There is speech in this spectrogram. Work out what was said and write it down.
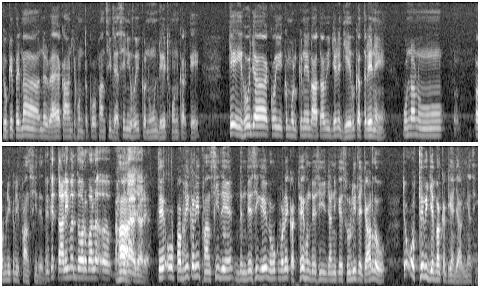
ਕਿਉਂਕਿ ਪਹਿਲਾਂ ਨਿਰਵੈਆ ਕਾਂਡ 'ਚ ਹੁਣ ਤੱਕ ਉਹ ਫਾਂਸੀ ਵੈਸੇ ਨਹੀਂ ਹੋਈ ਕਾਨੂੰਨ ਲੇਟ ਹੋਣ ਕਰਕੇ। ਤੇ ਇਹੋ ਜਿਹਾ ਕੋਈ ਇੱਕ ਮੁਲਕ ਨੇ ਲਾਤਾ ਵੀ ਜਿਹੜੇ ਜੇਬ ਕਤਰੇ ਨੇ ਉਹਨਾਂ ਨੂੰ ਪਬਲਿਕਲੀ ਫਾਂਸੀ ਦੇ ਦਿਓ ਕਿ ਤਾਲਿਬਾਨ ਦੌਰ ਵੱਲ ਵਧਾਇਆ ਜਾ ਰਿਹਾ। ਤੇ ਉਹ ਪਬਲਿਕਲੀ ਫਾਂਸੀ ਦੇ ਦਿੰਦੇ ਸੀਗੇ ਲੋਕ ਬੜੇ ਇਕੱਠੇ ਹੁੰਦੇ ਸੀ ਯਾਨੀ ਕਿ ਸੂਲੀ ਤੇ ਚੜ੍ਹ ਦੋ ਤੇ ਉੱਥੇ ਵੀ ਜੇਬਾਂ ਕੱਟੀਆਂ ਜਾ ਰਹੀਆਂ ਸੀ।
